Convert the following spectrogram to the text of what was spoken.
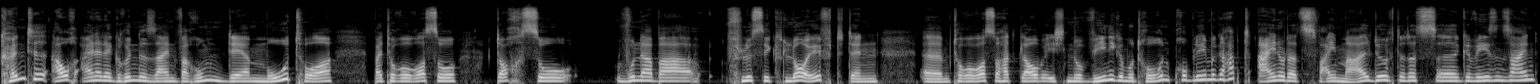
könnte auch einer der Gründe sein, warum der Motor bei Toro Rosso doch so wunderbar flüssig läuft, denn ähm, Toro Rosso hat, glaube ich, nur wenige Motorenprobleme gehabt. Ein oder zweimal dürfte das äh, gewesen sein.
